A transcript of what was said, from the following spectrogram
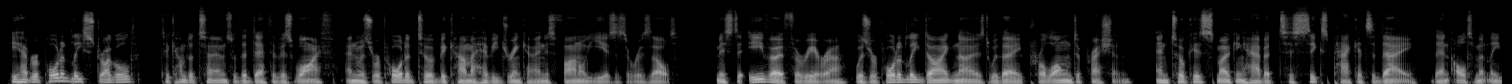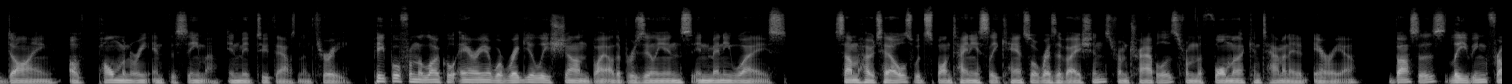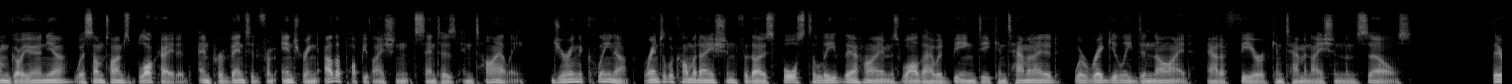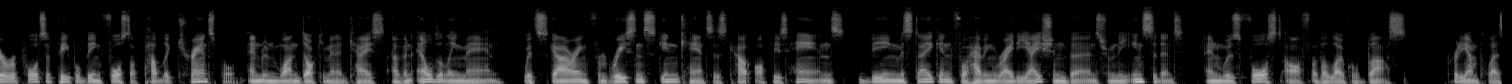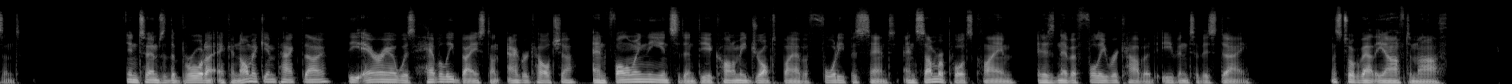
He had reportedly struggled to come to terms with the death of his wife and was reported to have become a heavy drinker in his final years as a result. Mr. Ivo Ferreira was reportedly diagnosed with a prolonged depression and took his smoking habit to six packets a day, then ultimately dying of pulmonary emphysema in mid 2003. People from the local area were regularly shunned by other Brazilians in many ways. Some hotels would spontaneously cancel reservations from travelers from the former contaminated area. Buses leaving from Goiânia were sometimes blockaded and prevented from entering other population centres entirely. During the cleanup, rental accommodation for those forced to leave their homes while they were being decontaminated were regularly denied out of fear of contamination themselves. There are reports of people being forced off public transport, and in one documented case of an elderly man with scarring from recent skin cancers cut off his hands, being mistaken for having radiation burns from the incident and was forced off of a local bus. Pretty unpleasant. In terms of the broader economic impact, though, the area was heavily based on agriculture, and following the incident, the economy dropped by over 40%, and some reports claim it has never fully recovered even to this day. Let's talk about the aftermath.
